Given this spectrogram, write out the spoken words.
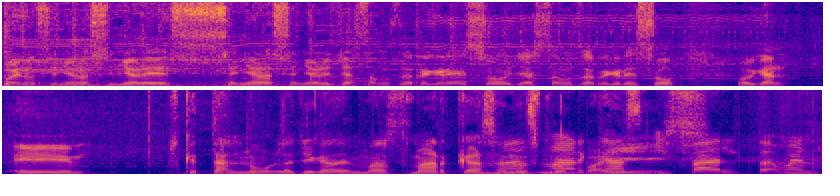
Bueno, señoras, señores, señoras, señores, ya estamos de regreso, ya estamos de regreso. Oigan, eh, pues qué tal, ¿no? La llegada de más marcas a nuestro país. Y falta, bueno,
